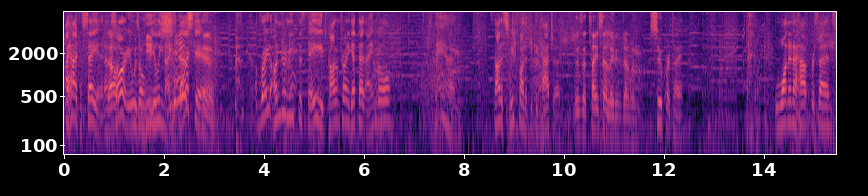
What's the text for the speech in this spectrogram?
I had to say it. I'm That- sorry. It was a really nice back air. right underneath the stage. Caught him trying to get that angle. Man, it's not a sweet spot if you could catch it. This is a tight set, ladies and gentlemen. Super tight. One and a half percent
